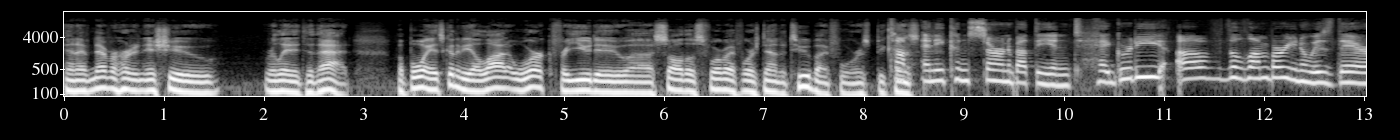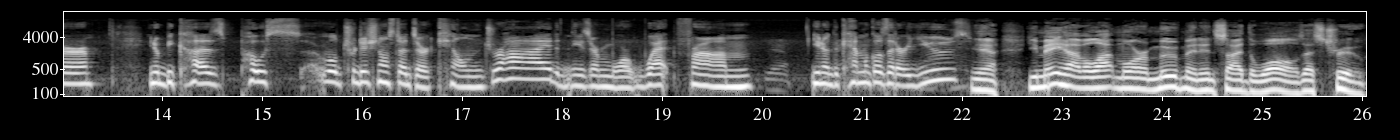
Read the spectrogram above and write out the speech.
and I've never heard an issue related to that. But boy, it's going to be a lot of work for you to uh, saw those four by fours down to two by fours Tom, because any concern about the integrity of the lumber? You know, is there, you know, because posts, well, traditional studs are kiln dried and these are more wet from, you know, the chemicals that are used. yeah, you may have a lot more movement inside the walls. That's true.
